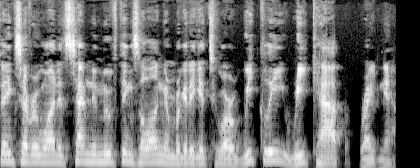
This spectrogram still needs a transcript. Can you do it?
thanks everyone. It's time to move things along and we're going to get to our weekly recap right now.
